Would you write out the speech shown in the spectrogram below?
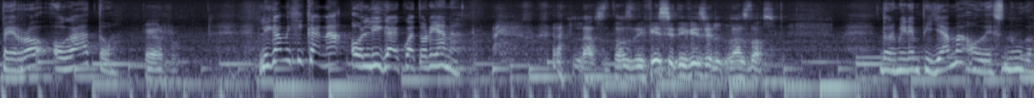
¿Perro o gato? Perro. ¿Liga mexicana o liga ecuatoriana? Las dos, difícil, difícil, las dos. ¿Dormir en pijama o desnudo?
